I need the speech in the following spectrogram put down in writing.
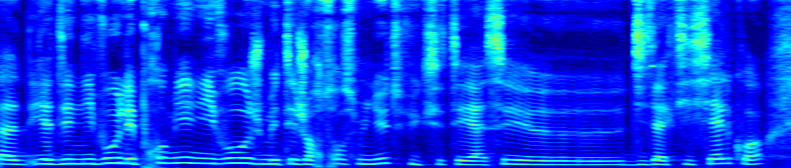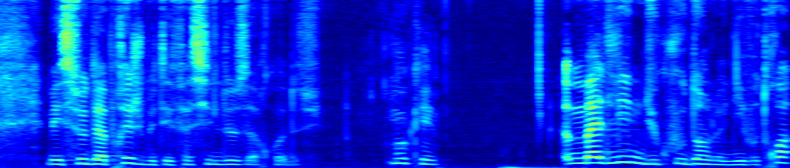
Il y a des niveaux, les premiers niveaux, je mettais genre 30 minutes, vu que c'était assez euh, didacticiel, quoi. Mais ceux d'après, je mettais facile 2 heures, quoi, dessus. Ok. Madeline, du coup, dans le niveau 3,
